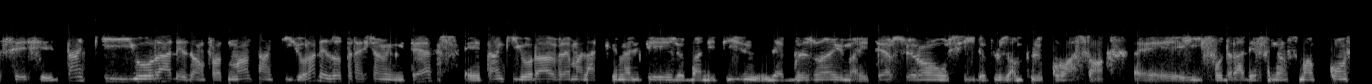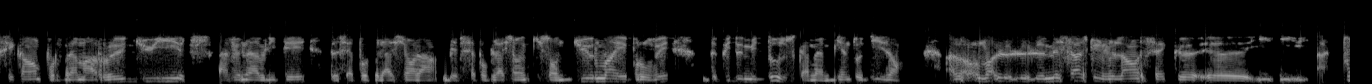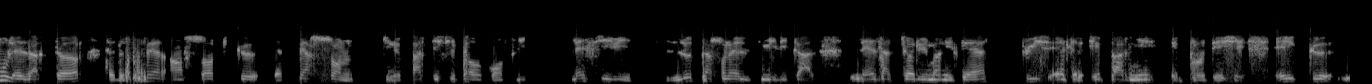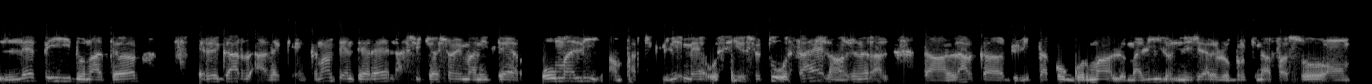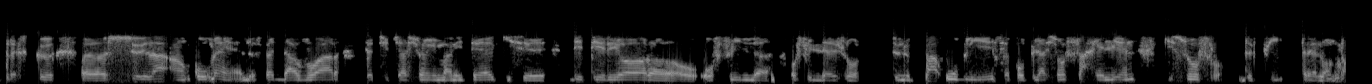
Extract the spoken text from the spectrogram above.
tant qu'il y aura des affrontements, tant qu'il y aura des opérations militaires et tant qu'il y aura vraiment la criminalité et le banditisme, les besoins humanitaires seront aussi de plus en plus croissants. Et il faudra des financements conséquents pour vraiment réduire la vulnérabilité de ces populations-là, de ces populations qui sont durement éprouvées depuis 2012, quand même, bientôt 10 ans. Alors, le, message que je lance, c'est que euh, à tous les acteurs, c'est de faire en sorte que les personnes qui ne participent pas au conflit, les civils, le personnel médical, les acteurs humanitaires puissent être épargnés et protégés. Et que les pays donateurs regarde avec un grand intérêt la situation humanitaire au Mali en particulier, mais aussi et surtout au Sahel en général. Dans l'arc euh, du Liptako Gourma, le Mali, le Niger et le Burkina Faso ont presque euh, cela en commun, le fait d'avoir cette situation humanitaire qui se détériore euh, au, fil, au fil des jours. De ne pas oublier ces populations sahéliennes qui souffrent depuis très longtemps.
